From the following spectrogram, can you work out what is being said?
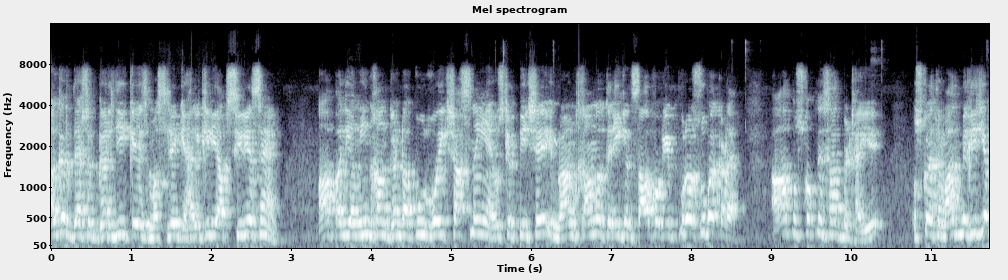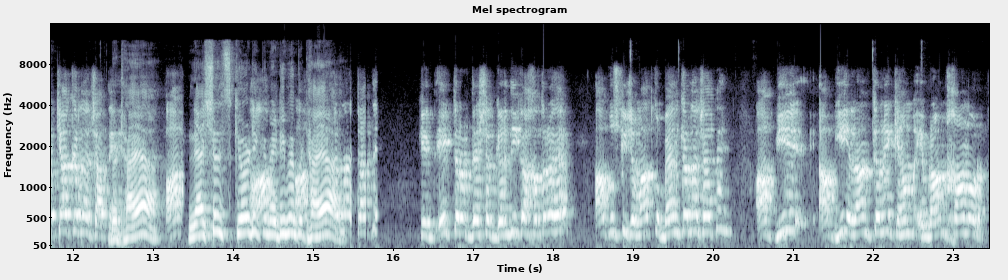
अगर दहशत गर्दी के इस मसले के हल के लिए आप सीरियस हैं आप अली अमीन खान गंडापुर वो एक शख्स नहीं है उसके पीछे इमरान खान और तरीक इंसाफ और ये पूरा सूबा खड़ा है। आप उसको अपने साथ बैठाइए उसको एतमाद में लीजिए आप क्या करना चाहते हैं? बैठाया? आप नेशनल सिक्योरिटी कमेटी में बैठाया? करना चाहते हैं कि एक तरफ़ दहशत गर्दी का खतरा है आप उसकी जमात को बैन करना चाहते हैं? आप ये आप ये ऐलान करें कि हम इमरान खान और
